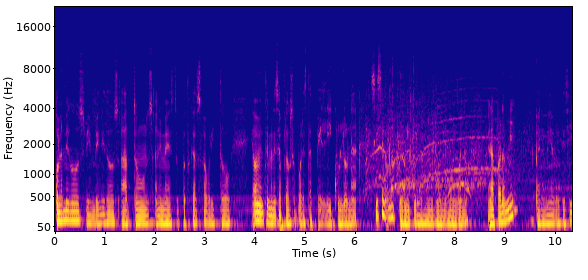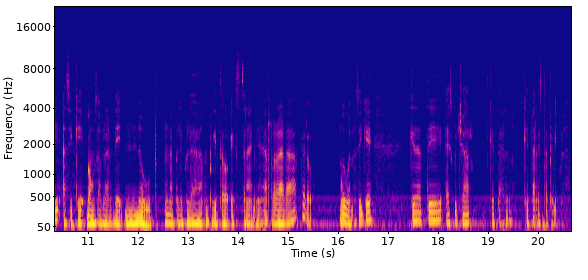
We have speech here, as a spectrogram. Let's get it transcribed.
Hola amigos, bienvenidos a Toons Anime, tu podcast favorito. Y obviamente merece aplauso por esta peliculona. Sí será una película muy buena, muy buena. Mira, para mí, para mí yo creo que sí. Así que vamos a hablar de Nope. Una película un poquito extraña, rara, pero muy buena. Así que quédate a escuchar qué tal, qué tal esta película.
